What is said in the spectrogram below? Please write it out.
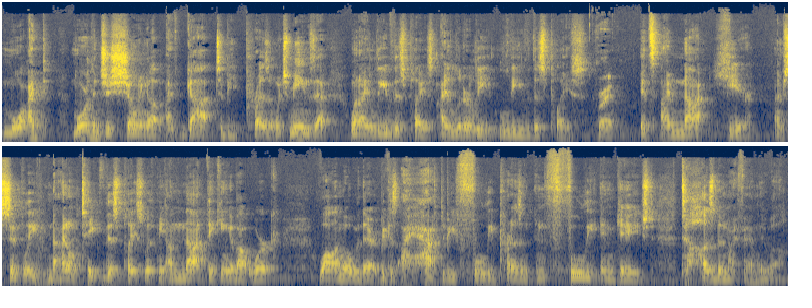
more I more than just showing up. I've got to be present, which means that when I leave this place, I literally leave this place. Right. It's I'm not here. I'm simply not, I don't take this place with me. I'm not thinking about work while I'm over there because I have to be fully present and fully engaged to husband my family well.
